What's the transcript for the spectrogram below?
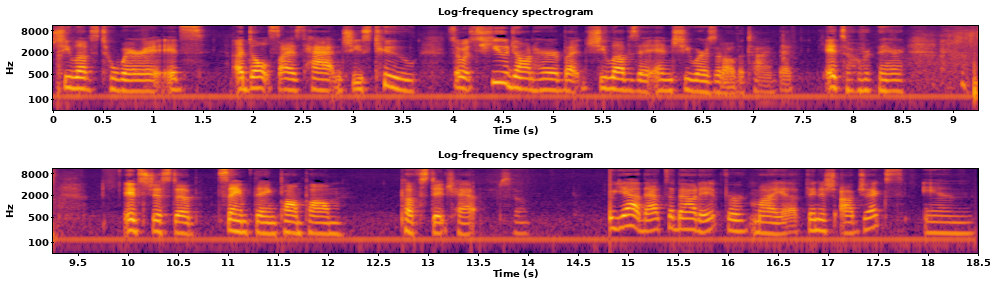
She loves to wear it. It's adult sized hat and she's two. So it's huge on her, but she loves it and she wears it all the time. But it's over there. it's just a same thing, pom pom puff stitch hat. So yeah, that's about it for my uh, finished objects, and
